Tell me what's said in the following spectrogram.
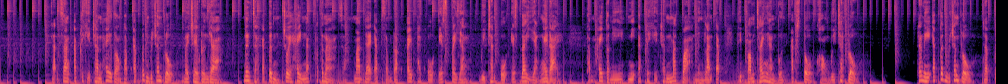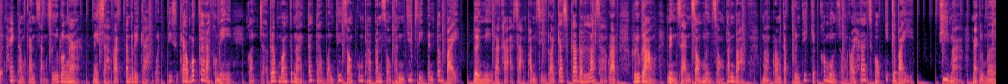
การสร้างแอปพลิเคชันให้รองรับ Apple Vision Pro ไม่ใช่เรื่องยาก เนื่องจาก Apple ช่วยให้นักพัฒนาสามารถย้ายแอปสำหรับ iPad OS ไปยัง Vision OS ได้อย่างง่ายดายทำให้ตอนนี้มีแอปพลิเคชันมากกว่า 1 ล้านแอป ที่พร้อมใช้งานบน App Store ของ Vision Pro ทั้งนี้ Apple Vision Pro จะเปิดให้ทำการสั่งซื้อล่วงหน้า ในสหรัฐอเมริกาวันที่ 19 มกราคมนี้ ก่อนจะเริ่มวางจำหน่ายตั้งแต่วันที่ 2 กุมภาพันธ์ 2024 เป็นต้นไป โดยมีราคา 3,499 ดอลลาร์สหรัฐ หรือราว 122,000 บาท มาพร้อมกับพื้นที่เก็บข้อมูล 256 กิกะไบต์ที่มา m a c l u m e r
